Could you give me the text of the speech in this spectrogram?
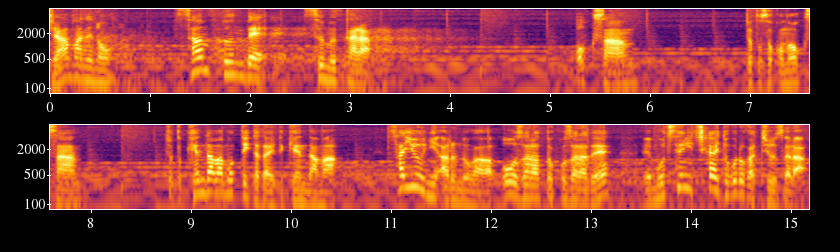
ジャーマネの3分で済むから。奥さん。ちょっとそこの奥さん。ちょっとけん玉持っていただいてけん玉。左右にあるのが大皿と小皿でえ持ち手に近いところが中皿。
